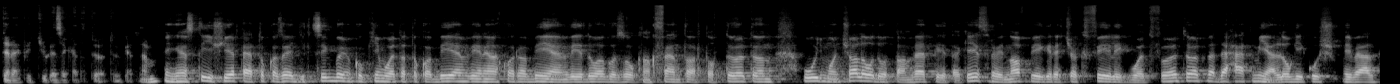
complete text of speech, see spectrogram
telepítjük ezeket a töltőket, nem? Igen, ezt ti is írtátok az egyik cikkben, amikor kim voltatok a BMW-nél, akkor a BMW dolgozóknak fenntartott töltőn úgymond csalódottan vettétek észre, hogy napvégére csak félig volt föltöltve, de hát milyen logikus, mivel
